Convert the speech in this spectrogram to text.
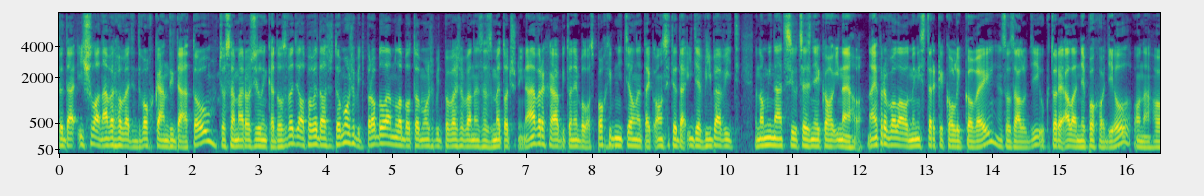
teda išla navrhovať dvoch kandidátov, čo sa Maroš Žilinka dozvedel, povedal, že to môže byť problém, lebo to môže byť považované za zmetočný návrh a aby to nebolo spochybniteľné, tak on si teda ide vybaviť nomináciu cez niekoho iného. Najprv volal ministerke Kolikovej zo za ľudí, u ktorej ale nepochodil, ona ho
